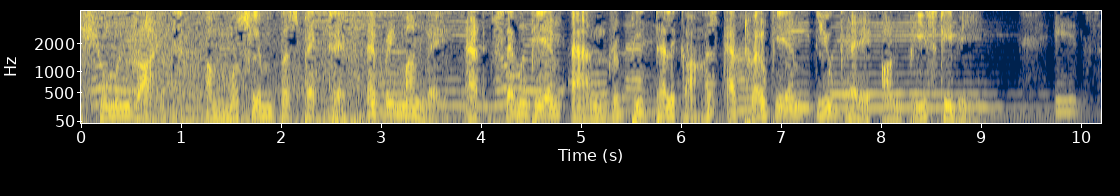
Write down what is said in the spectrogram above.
human rights, a Muslim perspective, every Monday at 7 p.m. and repeat telecast at 12 p.m. UK on Peace TV. It's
